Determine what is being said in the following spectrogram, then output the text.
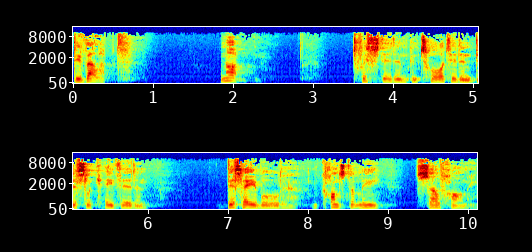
developed. Not twisted and contorted and dislocated and disabled and constantly self-harming.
